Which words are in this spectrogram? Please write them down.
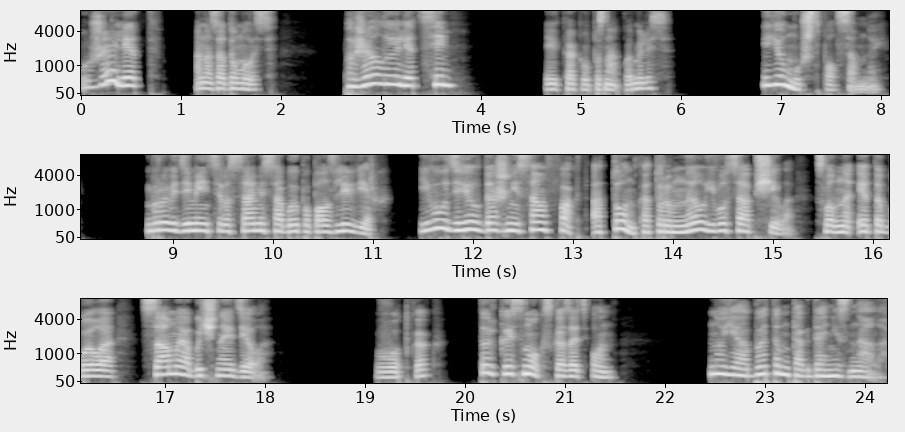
Уже лет...» – она задумалась. «Пожалуй, лет семь». «И как вы познакомились?» Ее муж спал со мной. Брови Дементьева сами собой поползли вверх. Его удивил даже не сам факт, а тон, которым Нелл его сообщила, словно это было самое обычное дело. «Вот как?» Только и смог сказать он. «Но я об этом тогда не знала»,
